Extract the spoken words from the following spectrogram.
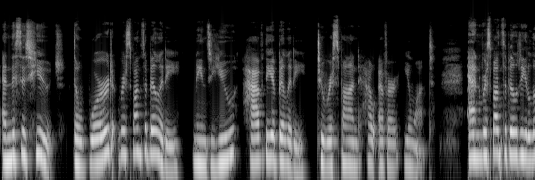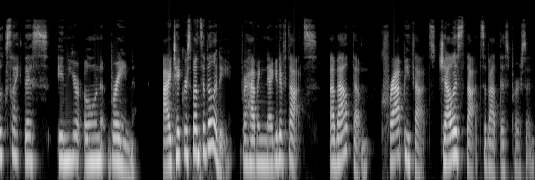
And this is huge. The word responsibility means you have the ability to respond however you want. And responsibility looks like this in your own brain. I take responsibility for having negative thoughts about them, crappy thoughts, jealous thoughts about this person,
